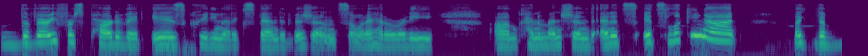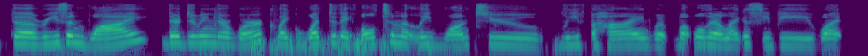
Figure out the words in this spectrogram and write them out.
the very first part of it is creating that expanded vision. So what I had already um, kind of mentioned, and it's it's looking at like the the reason why they're doing their work like what do they ultimately want to leave behind? What what will their legacy be? What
